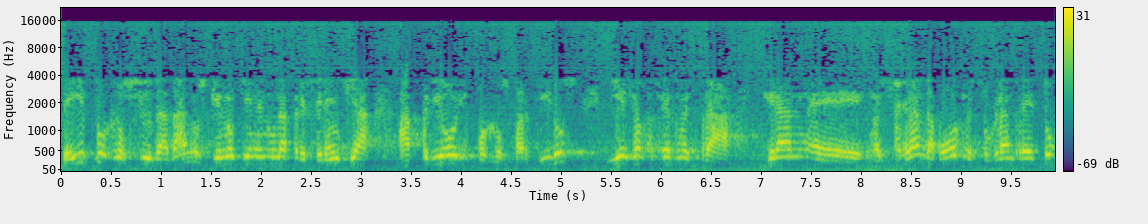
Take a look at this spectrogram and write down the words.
de ir por los ciudadanos que no tienen una preferencia a priori por los partidos, y esa va a ser nuestra gran, eh, nuestra gran labor, nuestro gran reto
